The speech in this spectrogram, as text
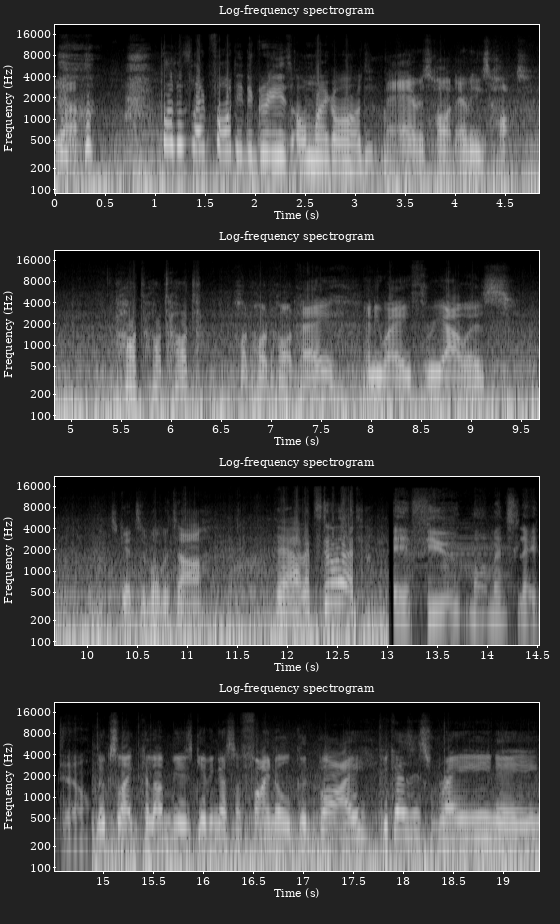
Yeah. but it's like 40 degrees. Oh my god. The air is hot, everything's hot. Hot, hot, hot. Hot, hot, hot, hey? Anyway, three hours to get to Bogota. Yeah, let's do it. A few moments later. Looks like Colombia is giving us a final goodbye because it's raining.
